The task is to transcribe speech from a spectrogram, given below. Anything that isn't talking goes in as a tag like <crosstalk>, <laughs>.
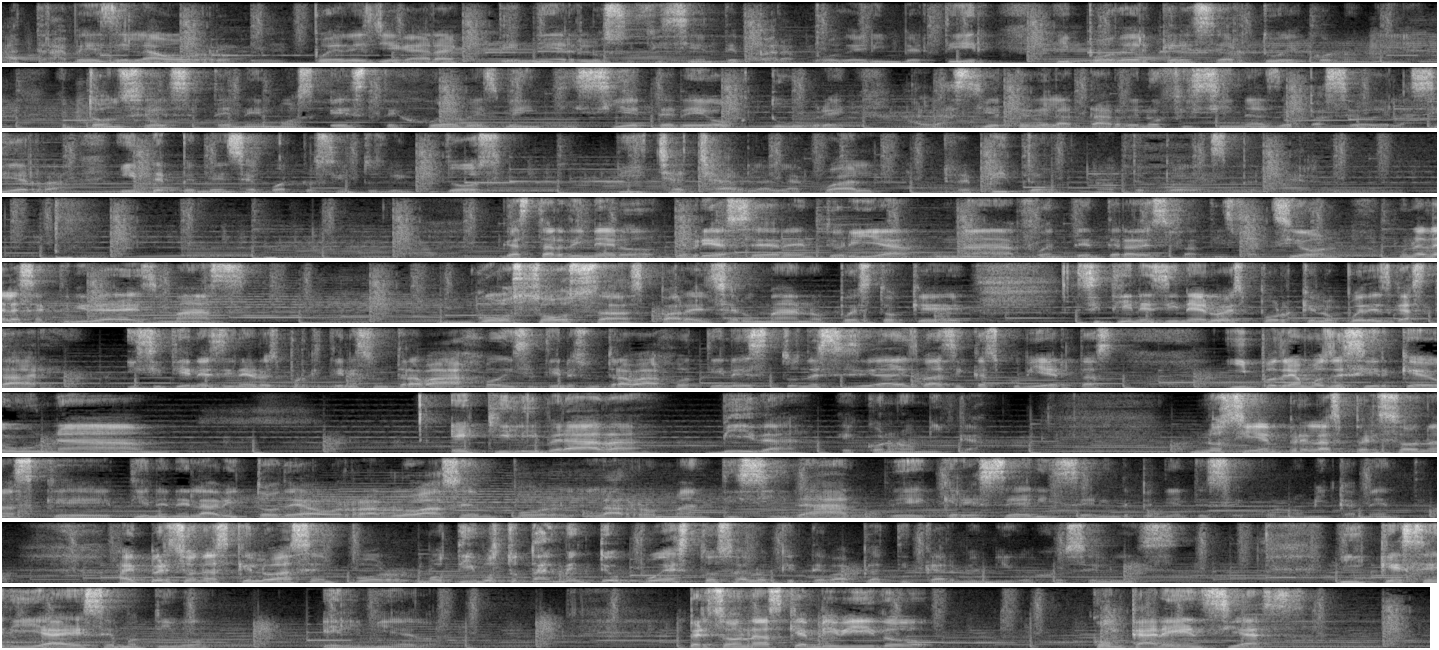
a través del ahorro puedes llegar a tener lo suficiente para poder invertir y poder crecer tu economía. Entonces tenemos este jueves 27 de octubre a las 7 de la tarde en oficinas de Paseo de la Sierra, Independencia 422, dicha charla, la cual, repito, no te puedes perder. Gastar dinero debería ser, en teoría, una fuente entera de satisfacción, una de las actividades más gozosas para el ser humano, puesto que si tienes dinero es porque lo puedes gastar y si tienes dinero es porque tienes un trabajo y si tienes un trabajo tienes tus necesidades básicas cubiertas y podríamos decir que una equilibrada vida económica. No siempre las personas que tienen el hábito de ahorrar lo hacen por la romanticidad de crecer y ser independientes económicamente. Hay personas que lo hacen por motivos totalmente opuestos a lo que te va a platicar mi amigo José Luis. ¿Y qué sería ese motivo? El miedo. Personas que han vivido con carencias,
